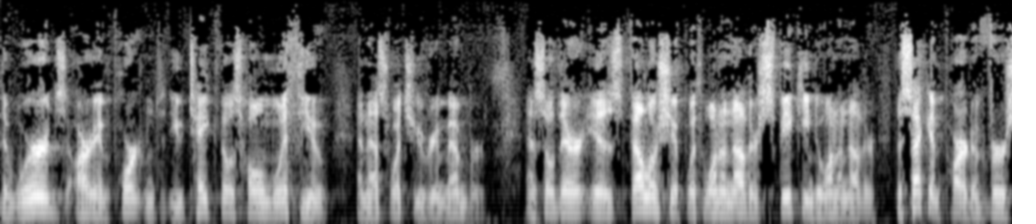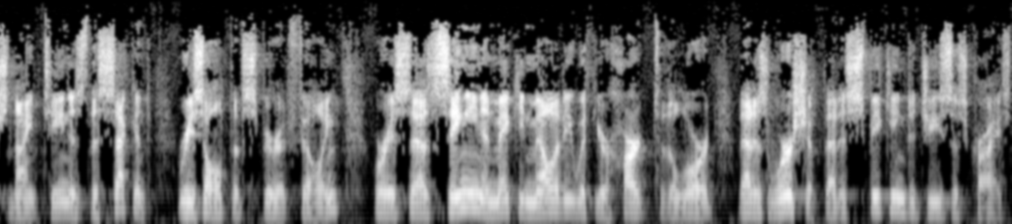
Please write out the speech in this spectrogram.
the words are important. You take those home with you, and that's what you remember. And so there is fellowship with one another, speaking to one another. The second part of verse 19 is the second result of spirit filling, where he says, singing and making melody with your heart to the Lord. That is worship, that is speaking to Jesus Christ.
